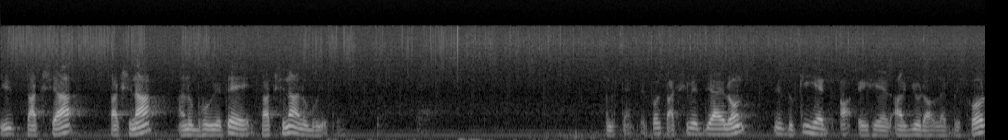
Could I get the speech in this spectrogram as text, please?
is saksha, sakshina anubhuyate, sakshina anubhuyate. Understand? Therefore, Sakshi Vidya alone, this dukhi had, uh, he had argued all that before.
